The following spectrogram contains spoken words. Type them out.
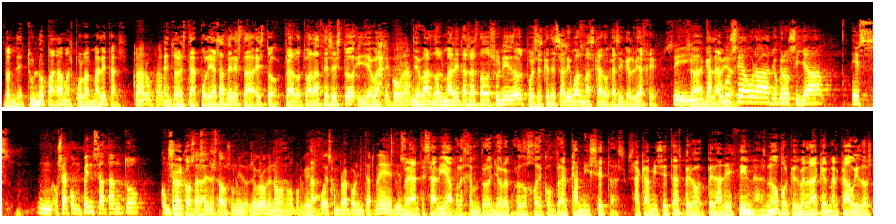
donde tú no pagabas por las maletas. Claro, claro. Entonces te, podías hacer esta, esto. Claro, tú ahora haces esto y llevar, cobran. llevar dos maletas a Estados Unidos, pues es que te sale igual más caro casi que el viaje. Sí, O sea, y tampoco sé ahora, yo creo, si ya es, mm, o sea, compensa tanto comprar Sí, cosas comprar, en. Estados Unidos. Yo creo que no, ¿no? Porque no. puedes comprar por internet y eso. Hombre, antes había, por ejemplo, yo recuerdo, joder, comprar camisetas. O sea, camisetas, pero, pero a decenas, ¿no? Porque es verdad que el mercado y los...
